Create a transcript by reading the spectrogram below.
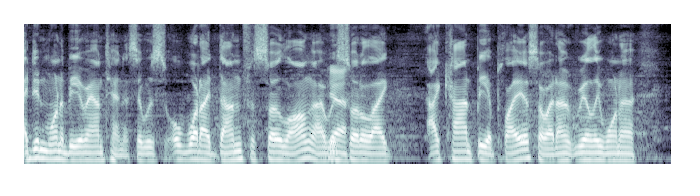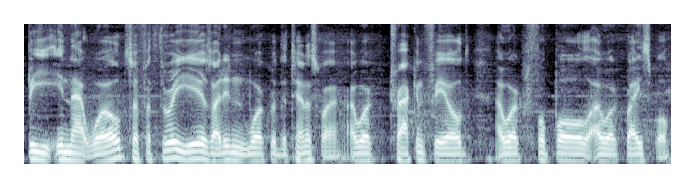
I didn't want to be around tennis. It was what I'd done for so long. I was Yeah. sort of like, I can't be a player, so I don't really want to be in that world. So for three years, I didn't work with the tennis player. I worked track and field, I worked football, I worked baseball.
